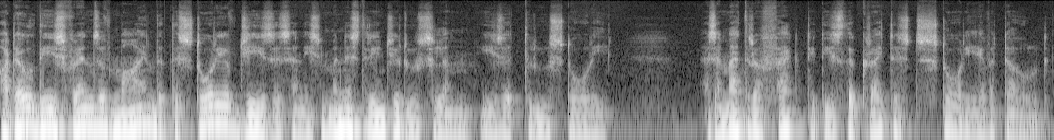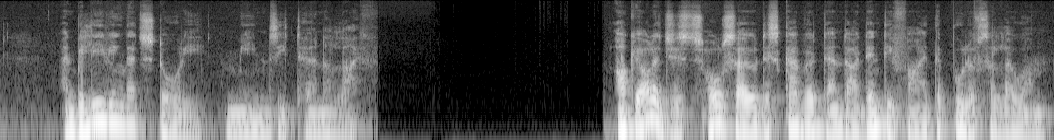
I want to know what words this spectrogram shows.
I told these friends of mine that the story of Jesus and his ministry in Jerusalem is a true story. As a matter of fact, it is the greatest story ever told, and believing that story means eternal life. Archaeologists also discovered and identified the Pool of Siloam.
